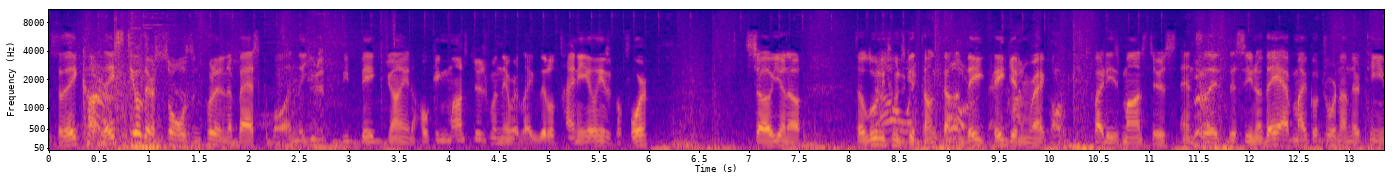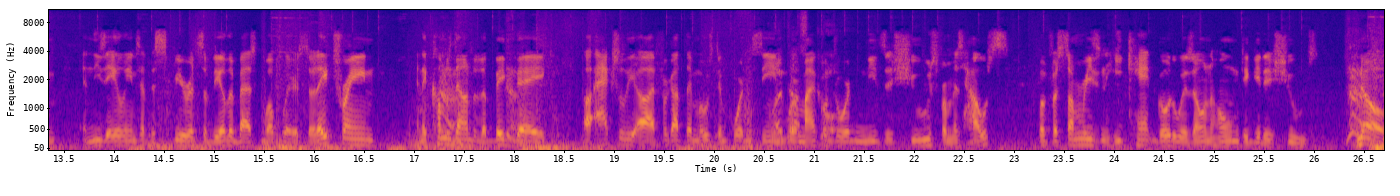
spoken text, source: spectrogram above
so they come, they steal their souls and put it in a basketball, and they use it to be big, giant hulking monsters when they were like little tiny aliens before. So you know, the Looney Tunes get dunked on. They they get wrecked by these monsters, and so they, this you know they have Michael Jordan on their team, and these aliens have the spirits of the other basketball players. So they train, and it comes down to the big day. Uh, actually, uh, I forgot the most important scene where Michael Jordan needs his shoes from his house, but for some reason he can't go to his own home to get his shoes. No,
